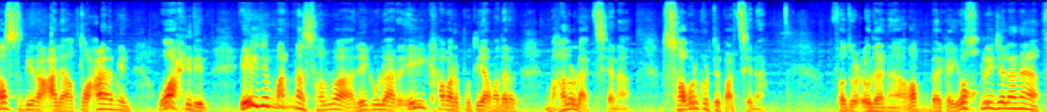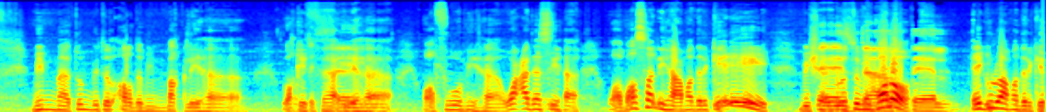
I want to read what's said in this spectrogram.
নসবির আলা তো আমিন ওয়াহিদিন এই যে মান্না সালোয়া রেগুলার এই খাবার প্রতি আমাদের ভালো লাগছে না সবর করতে পারছি না فادع لنا ربك يخرج لنا مما تنبت الأرض من بقلها ওয়াকিফাইহা অফুমিহা ওয়াদাসিহা ওয়াবাসালিহা আমাদেরকে এই বিষয়গুলো তুমি বলো। এগুলো আমাদেরকে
